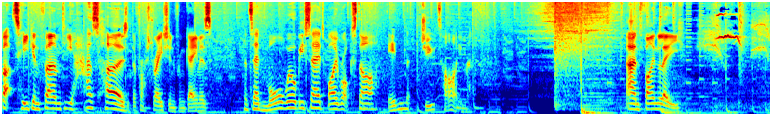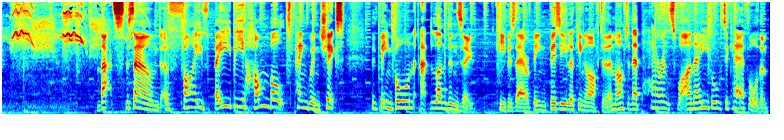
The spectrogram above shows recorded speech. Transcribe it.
But he confirmed he has heard the frustration from gamers and said more will be said by Rockstar in due time. And finally, that's the sound of five baby Humboldt penguin chicks who've been born at London Zoo. Keepers there have been busy looking after them after their parents were unable to care for them.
